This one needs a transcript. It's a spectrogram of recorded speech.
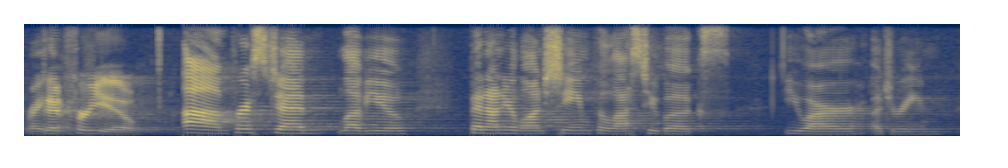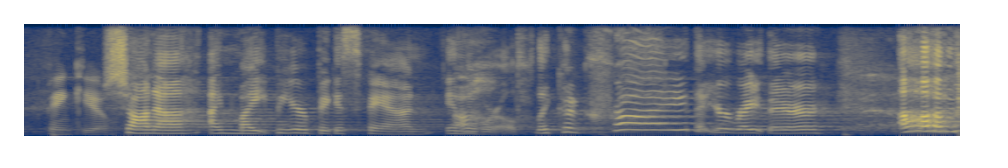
right Good here. for you. Um, first, Jen, love you. Been on your launch team for the last two books. You are a dream. Thank you. Shauna, I might be your biggest fan in Oh. the world. Like, could cry that you're right there. Um,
